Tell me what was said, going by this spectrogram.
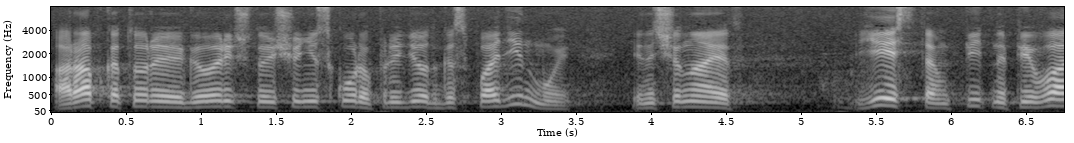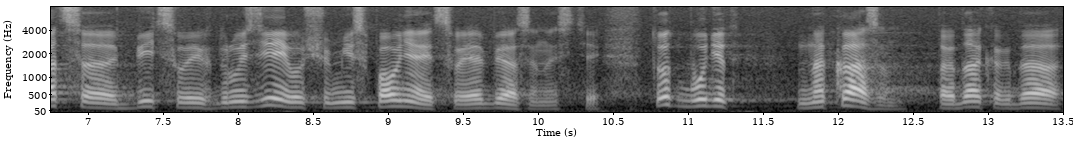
А раб, который говорит, что еще не скоро придет господин мой, и начинает есть, там, пить, напиваться, бить своих друзей, в общем, не исполняет свои обязанности, тот будет наказан тогда, когда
